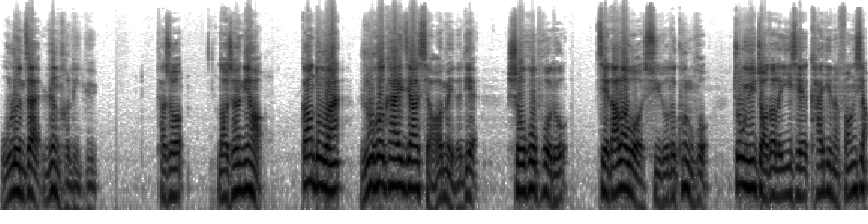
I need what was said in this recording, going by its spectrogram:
无论在任何领域。他说：“老陈你好，刚读完如何开一家小而美的店，收获颇多。”解答了我许多的困惑，终于找到了一些开店的方向，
